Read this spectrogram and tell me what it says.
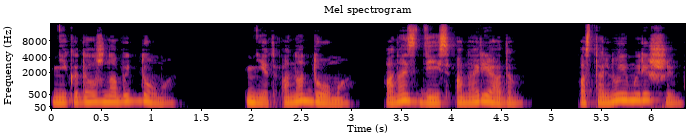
Ника должна быть дома. Нет, она дома. Она здесь, она рядом. Остальное мы решим.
